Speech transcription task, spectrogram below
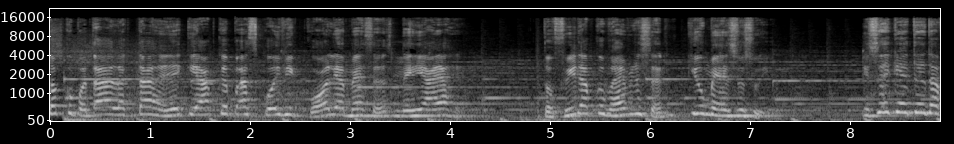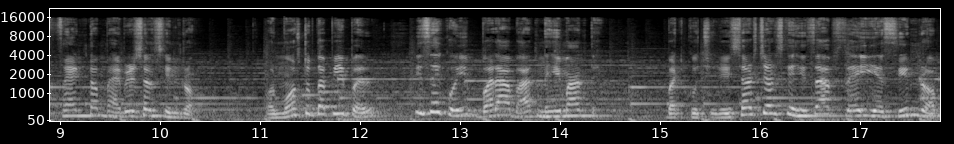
तो आपको पता लगता है कि आपके पास कोई भी कॉल या मैसेज नहीं आया है। तो फिर आपको वाइब्रेशन क्यों महसूस हुई? इसे कहते हैं द फैंटम वाइब्रेशन सिंड्रोम और मोस्ट ऑफ़ द पीपल इसे कोई बड़ा बात नहीं मानते। बट कुछ रिसर्चर्स के हिसाब से ये सिंड्रोम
